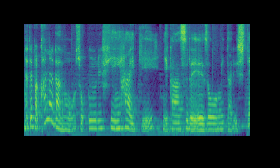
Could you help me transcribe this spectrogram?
例えばカナダの食品廃棄に関する映像を見たりして、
